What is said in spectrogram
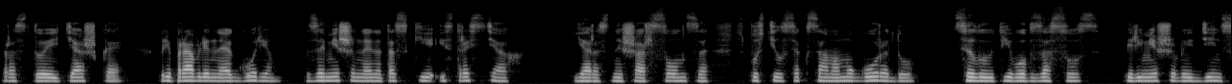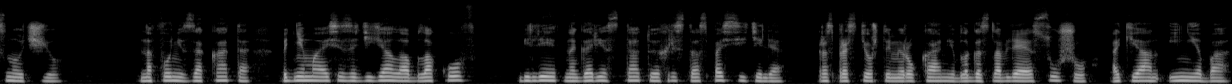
простое и тяжкое, приправленное горем, замешанное на тоске и страстях. Яростный шар солнца спустился к самому городу, целует его в засос, перемешивает день с ночью. На фоне заката, поднимаясь из одеяла облаков, белеет на горе статуя Христа Спасителя, распростертыми руками благословляя сушу, океан и небо.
